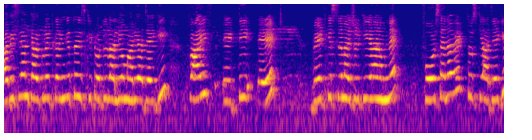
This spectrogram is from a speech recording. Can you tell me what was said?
अब इसे हम कैलकुलेट करेंगे तो इसकी टोटल वैल्यू हमारी आ जाएगी 588 वेट किससे मेजर किया है हमने? फोर्स है ना वेट? तो उसकी आ जाएगी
